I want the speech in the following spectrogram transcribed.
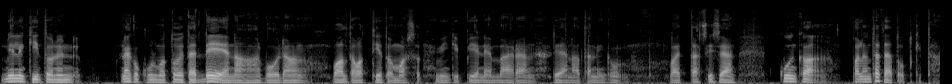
Mielenkiintoinen näkökulma toi, että DNAhan voidaan valtavat tietomassat hyvinkin pienen määrän DNAta niin kuin laittaa sisään. Kuinka paljon tätä tutkitaan?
